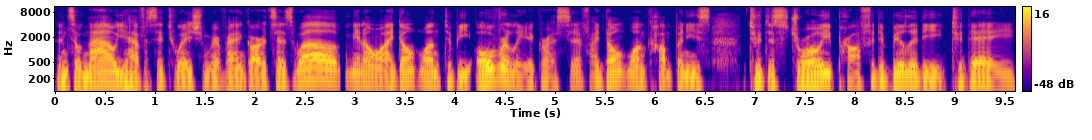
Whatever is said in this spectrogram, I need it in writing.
And so now you have a situation where Vanguard says, well, you know, I don't want to be overly aggressive. I don't want companies to destroy profitability today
